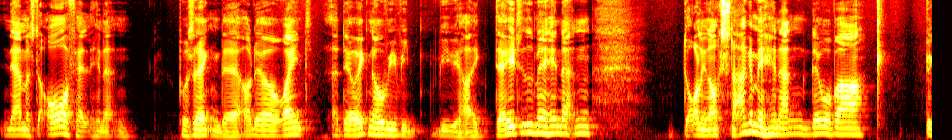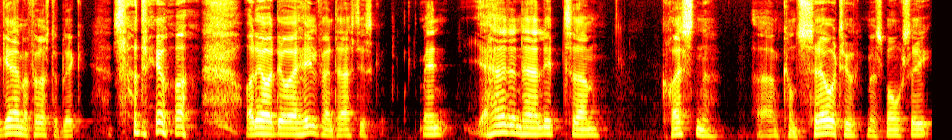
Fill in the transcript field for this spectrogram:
nærmest overfaldt hinanden på sengen der. Og det var rent, at det var ikke noget, vi, vi, vi har ikke datet med hinanden, dårligt nok snakket med hinanden. Det var bare begæret med første blik. Så det var, og det var, det var helt fantastisk. Men jeg havde den her lidt um, kristne, øhm, um, konservativ med små C,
